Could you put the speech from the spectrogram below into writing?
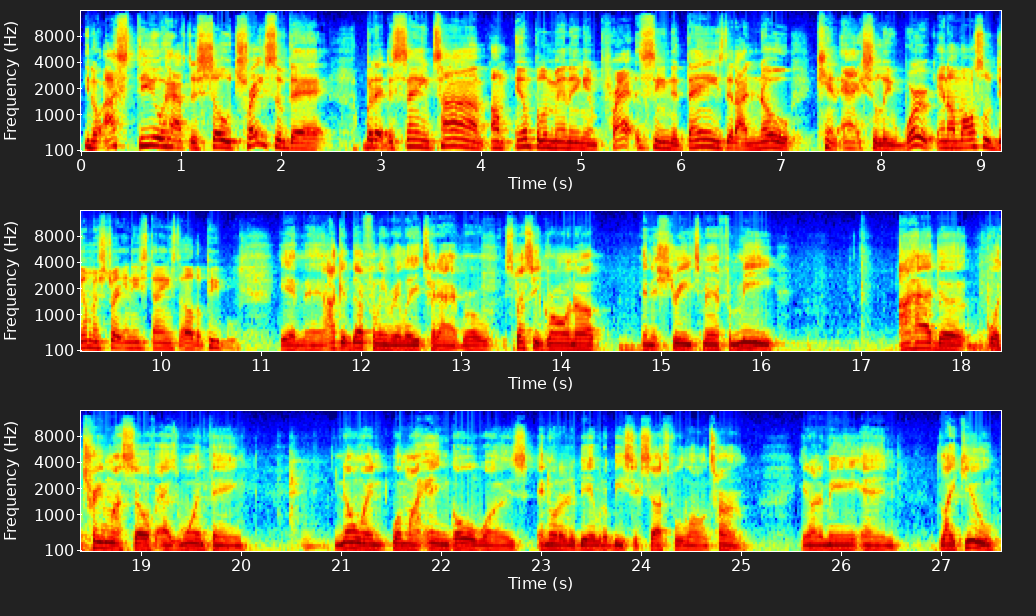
you know, I still have to show traits of that but at the same time, I'm implementing and practicing the things that I know can actually work. And I'm also demonstrating these things to other people. Yeah, man. I could definitely relate to that, bro. Especially growing up in the streets, man. For me, I had to portray myself as one thing, knowing what my end goal was in order to be able to be successful long term. You know what I mean? And like you,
